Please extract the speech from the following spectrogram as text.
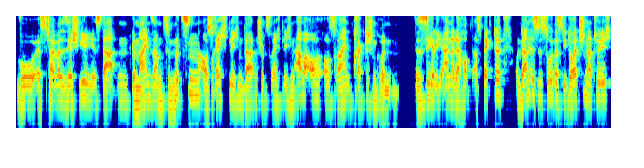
wo es teilweise sehr schwierig ist, Daten gemeinsam zu nutzen, aus rechtlichen, datenschutzrechtlichen, aber auch aus rein praktischen Gründen. Das ist sicherlich einer der Hauptaspekte. Und dann ist es so, dass die Deutschen natürlich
